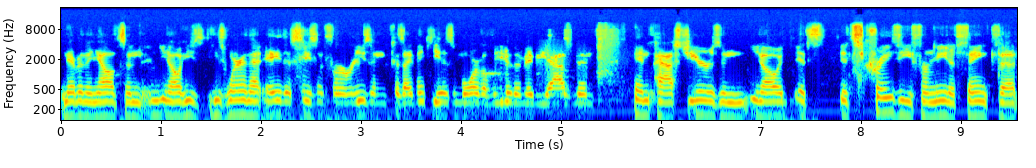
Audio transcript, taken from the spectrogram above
and everything else, and, and, you know he's he's wearing that A this season for a reason because I think he is more of a leader than maybe he has been in past years. And you know, it, it's it's crazy for me to think that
